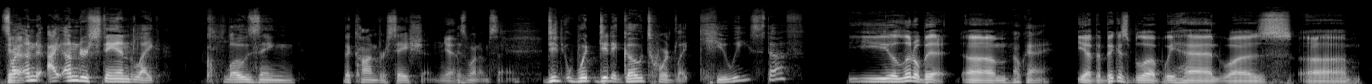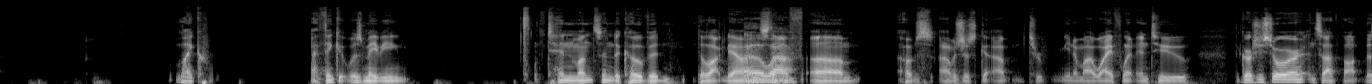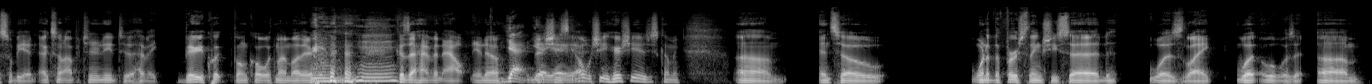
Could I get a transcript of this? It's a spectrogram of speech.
So I Yeah. under I understand like closing the conversation Yeah. is what I'm saying. Did what did it go toward like QE stuff? Yeah, a little bit. Um, Okay. yeah, the biggest blow up we had was uh, like I think it was maybe ten months into COVID, the lockdown Oh, and wow. stuff. Um, I was I was just uh, to, you know my wife went into the grocery store, and so I thought this will be an excellent opportunity to have a very quick phone call with my mother because I have an out, you know. Mm-hmm. Yeah, yeah, yeah, she's, yeah. Oh, she here she is, she's coming. Um, and so one of the first things she said was like, what what was it? Um,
